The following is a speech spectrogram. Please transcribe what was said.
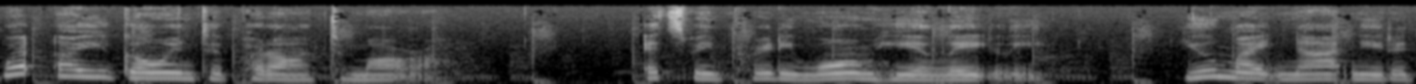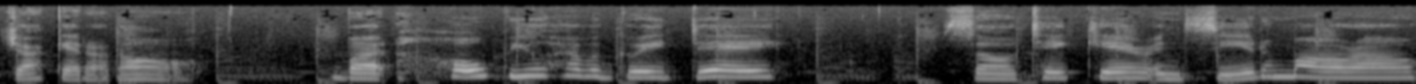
What are you going to put on tomorrow? It's been pretty warm here lately. You might not need a jacket at all. But hope you have a great day. So take care and see you tomorrow.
